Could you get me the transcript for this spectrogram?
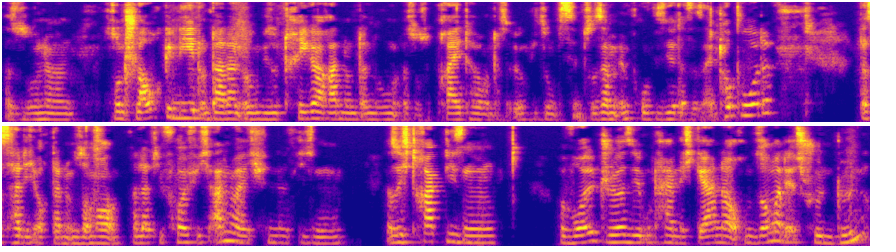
also so eine, so ein Schlauch genäht und da dann irgendwie so Träger ran und dann so, also so breiter und das irgendwie so ein bisschen zusammen improvisiert, dass es ein Top wurde. Das hatte ich auch dann im Sommer relativ häufig an, weil ich finde diesen, also ich trage diesen Wolljersey unheimlich gerne, auch im Sommer. Der ist schön dünn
